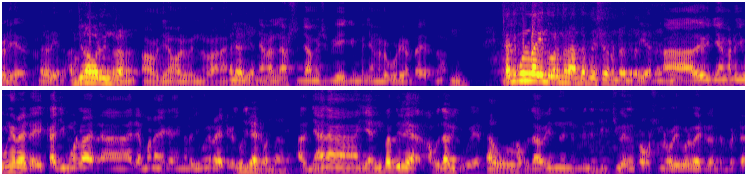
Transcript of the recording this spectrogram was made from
കളിയായിരുന്നു. നല്ല കളിയായിരുന്നു. അർജുന അവാർഡ് വിന്നറാണ് അർജുന അവാർഡ് വിന്നറാണ് നല്ല കളിയാണ്. ഞങ്ങൾ നാഷണൽ ചാമ്പ്യൻഷിപ്പ് ജയിക്കുമ്പോൾ ഞങ്ങളുടെ കൂടെ ഉണ്ടായിരുന്നു. കലിമുള്ള എന്ന് പറയുന്ന ആന്ധ്രാപ്രദേശുകാരുണ്ടായിരുന്ന ആ, അത് ഞങ്ങളുടെ ജൂനിയറായിട്ട് കരിമുള്ള ആ, രമണയൊക്കെ ഞങ്ങളുടെ ജൂനിയറായിട്ട് കളിച്ചു ജൂനിയറായിട്ട് വന്നതാണ്. അത് ഞാൻ എൺപതിൽ അബുദാബിക്ക് പോയായിരുന്നു. അബുദാബിയിൽ നിന്ന് പിന്നെ തിരിച്ചു വരുന്ന പ്രൊഫഷണൽ വോളിബോളുമായിട്ട് ബന്ധപ്പെട്ട്.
